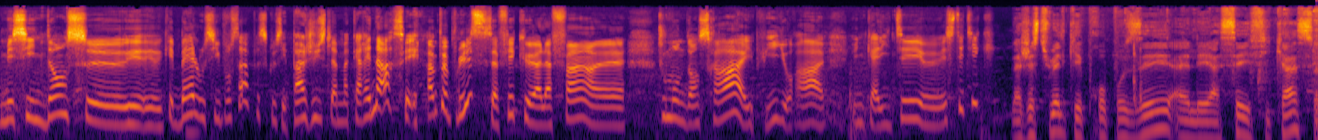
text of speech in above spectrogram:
Mais c'est une danse euh, qui est belle aussi pour ça, parce que c'est pas juste la Macarena, c'est un peu plus. Ça fait qu'à la fin, euh, tout le monde dansera et puis il y aura une qualité euh, esthétique. La gestuelle qui est proposée, elle est assez efficace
